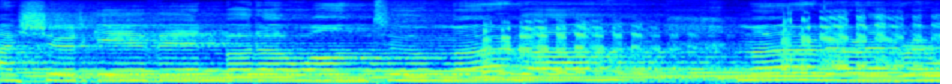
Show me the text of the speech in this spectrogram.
I should give in, but I want to murder, murder everyone.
